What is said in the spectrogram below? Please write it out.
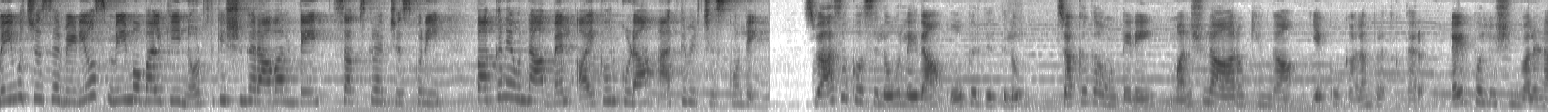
మేము చేసే వీడియోస్ మీ మొబైల్కి నోటిఫికేషన్గా రావాలంటే సబ్స్క్రైబ్ చేసుకుని పక్కనే ఉన్న బెల్ ఐకాన్ కూడా యాక్టివేట్ చేసుకోండి. శ్వాసకోశలో లేదా ఊపిరితిత్తులు చక్కగా ఉంటేనే మనుషుల ఆరోగ్యంగా ఎక్కువ కాలం బ్రతుకుతారు. ఎయిర్ పొల్యూషన్ వలన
